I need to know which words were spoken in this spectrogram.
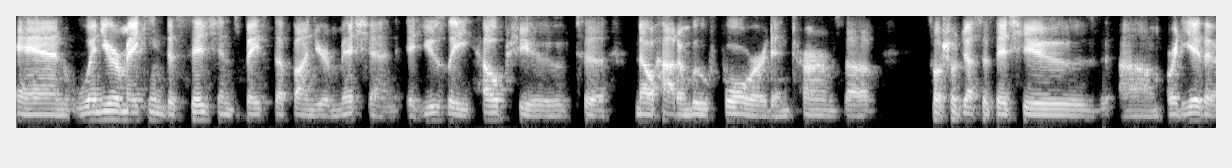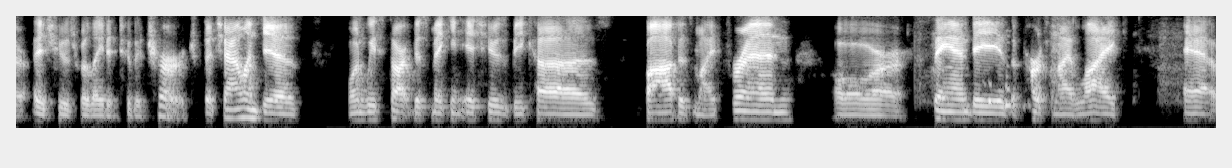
And when you're making decisions based upon your mission, it usually helps you to know how to move forward in terms of social justice issues um, or the other issues related to the church. The challenge is when we start just making issues because Bob is my friend or Sandy is a person I like, uh,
